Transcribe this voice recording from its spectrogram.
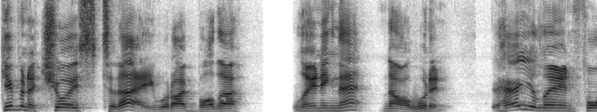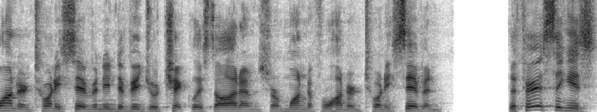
given a choice today, would I bother learning that? No, I wouldn't. How you learn 427 individual checklist items from 1 to 427 the first thing is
